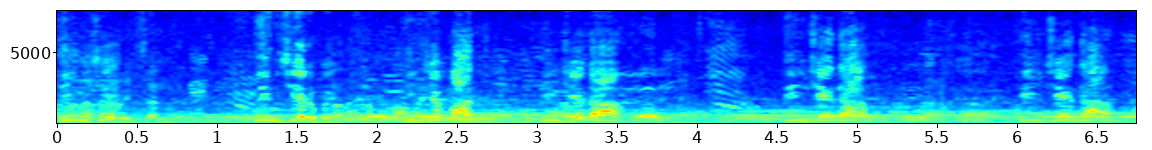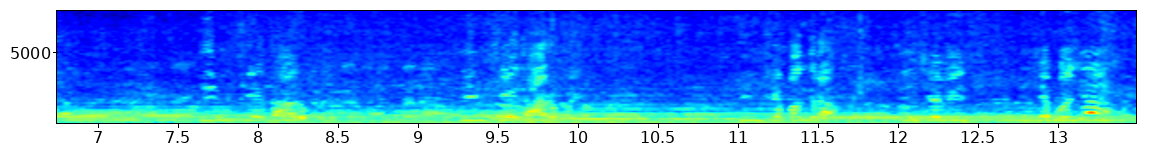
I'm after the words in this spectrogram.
तीनशे तीनशे रुपये तीनशे पाच तीनशे दहा तीनशे दहा तीनशे दहा तीनशे दहा रुपये तीनशे दहा रुपये तीनशे पंधरा तीनशे वीस तीनशे पंचवीस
